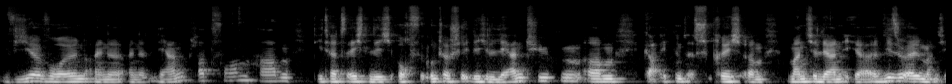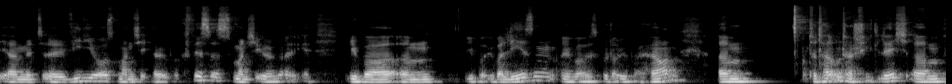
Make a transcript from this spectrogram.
wir wollen eine, eine Lernplattform haben, die tatsächlich auch für unterschiedliche Lerntypen ähm, geeignet ist. Sprich, ähm, manche lernen eher visuell, manche eher mit äh, Videos, manche eher über Quizzes, manche über, über, über, über Lesen über, oder über Hören. Total unterschiedlich ähm,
